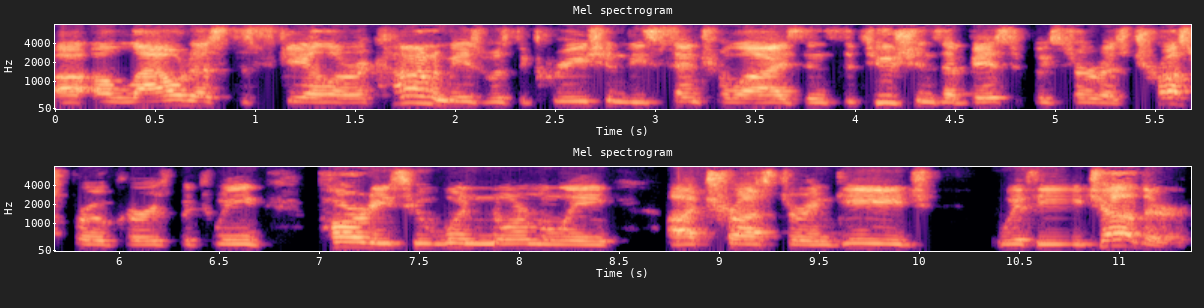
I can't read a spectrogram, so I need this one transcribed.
uh, allowed us to scale our economies was the creation of these centralized institutions that basically serve as trust brokers between parties who wouldn't normally uh, trust or engage with each other.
